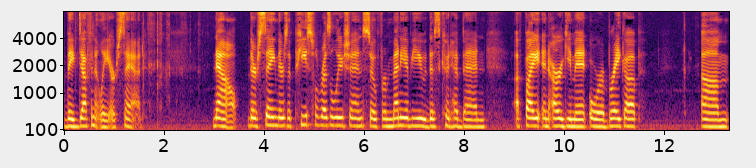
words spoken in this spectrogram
They definitely are sad. Now, they're saying there's a peaceful resolution, so for many of you, this could have been a fight, an argument, or a breakup. Um,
